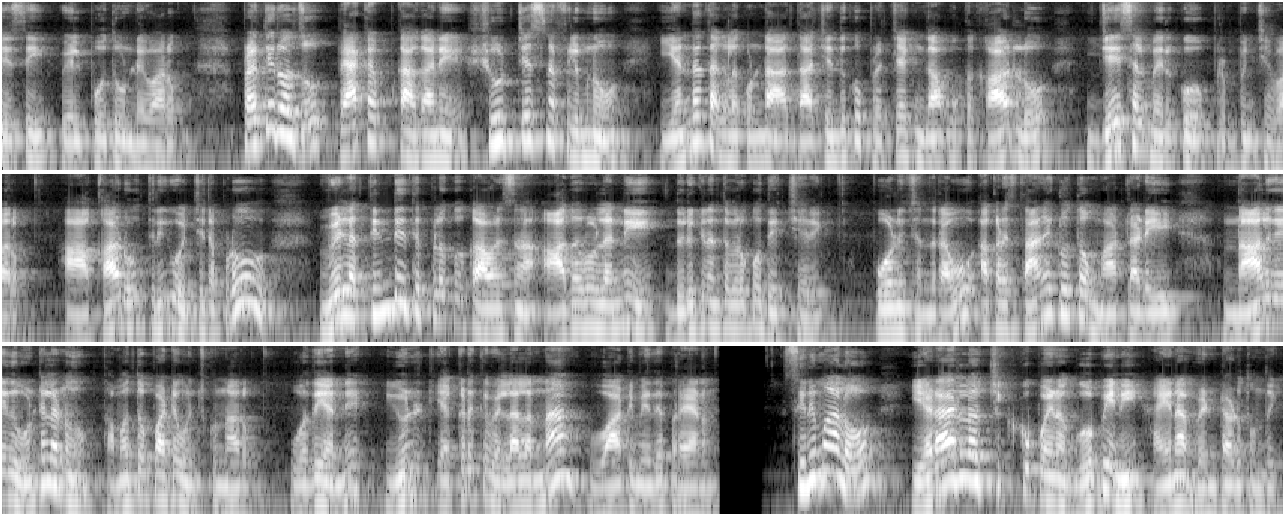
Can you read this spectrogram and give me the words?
చేసి వెళ్ళిపోతూ ఉండేవారు. ప్రతిరోజు ప్యాకప్ కాగానే షూట్ చేసిన ఫిల్మ్ను ఎండ తగలకుండా దాచేందుకు ప్రత్యేకంగా ఒక కారులో జైసల్మేర్కు పంపించేవారు. ఆ కారు తిరిగి వచ్చేటప్పుడు వీళ్ళ తిండి తిప్పులకు కావలసిన ఆధారాలన్నీ దొరికినంత వరకు తెచ్చేది. పూర్ణచంద్రరావు అక్కడ స్థానికులతో మాట్లాడి నాలుగైదు ఒంటెలను తమతో పాటే ఉంచుకున్నారు. ఉదయాన్నే యూనిట్ ఎక్కడికి వెళ్ళాలన్నా వాటి మీదే ప్రయాణం. సినిమాలో ఎడారిలో చిక్కుకుపోయిన గోపిని అయినా వెంటాడుతుంది.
